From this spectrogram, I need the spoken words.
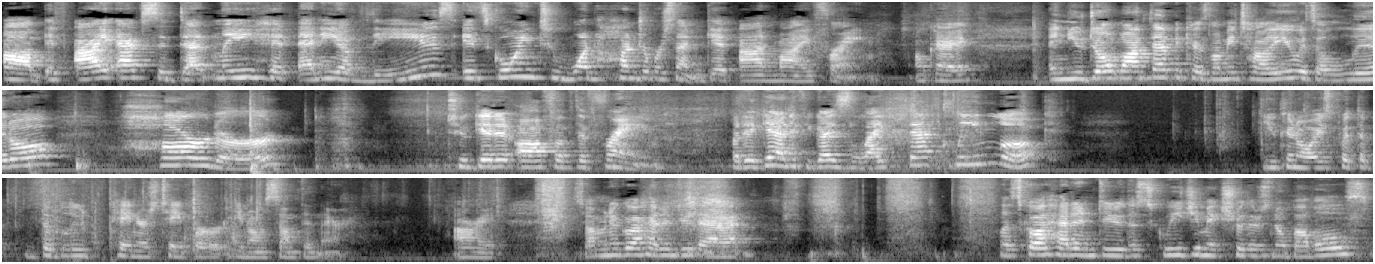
um, if I accidentally hit any of these, it's going to 100% get on my frame, okay? And you don't want that because let me tell you, it's a little harder to get it off of the frame. But again, if you guys like that clean look, you can always put the, the blue painter's tape or, you know, something there. All right, so I'm gonna go ahead and do that. Let's go ahead and do the squeegee, make sure there's no bubbles.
